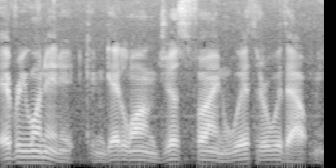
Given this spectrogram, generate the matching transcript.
everyone in it can get along just fine with or without me.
